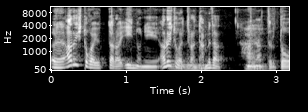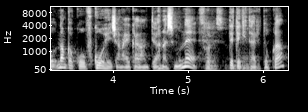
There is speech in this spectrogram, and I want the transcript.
えー、ある人が言ったらいいのに、ある人が言ったらダメだってなってると、なんかこう不公平じゃないかなんていう話もね、出てきたりとか。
